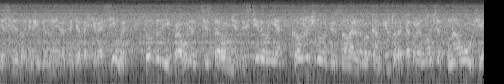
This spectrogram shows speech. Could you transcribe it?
Исследователи из университета Хиросимы создали и проводят всестороннее тестирование крошечного персонального компьютера, который носят на ухе,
